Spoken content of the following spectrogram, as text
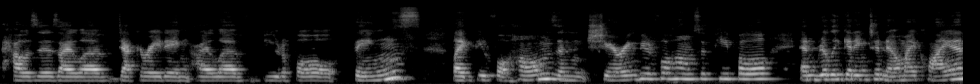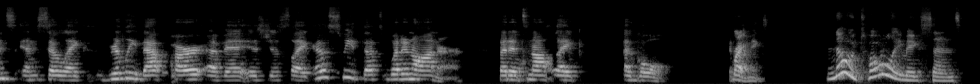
houses. I love decorating. I love beautiful things like beautiful homes and sharing beautiful homes with people and really getting to know my clients. And so like really that part of it is just like, oh sweet, that's what an honor. But it's not like a goal. right. No, totally makes sense.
